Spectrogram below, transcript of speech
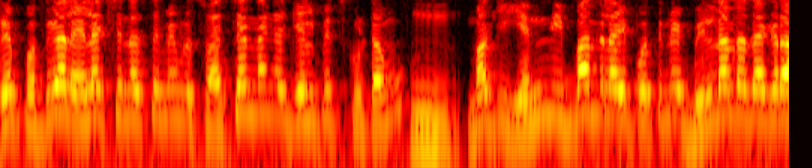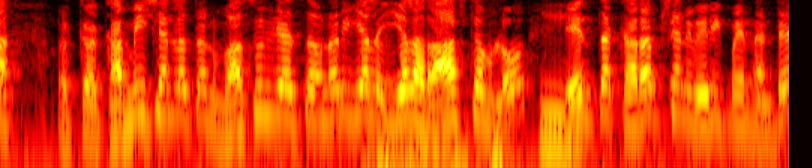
రేపు పొద్దుగాల ఎలక్షన్ వస్తే మేము స్వచ్ఛందంగా గెలిపించుకుంటాము. మాకు ఎన్ని ఇబ్బందులు అయిపోతున్నాయి బిల్డర్ల దగ్గర కమిషన్లతో వసూలు చేస్తా ఉన్నారు ఇవాళ ఇవాళ రాష్ట్రంలో. ఎంత కరప్షన్ పెరిగిపోయిందంటే.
